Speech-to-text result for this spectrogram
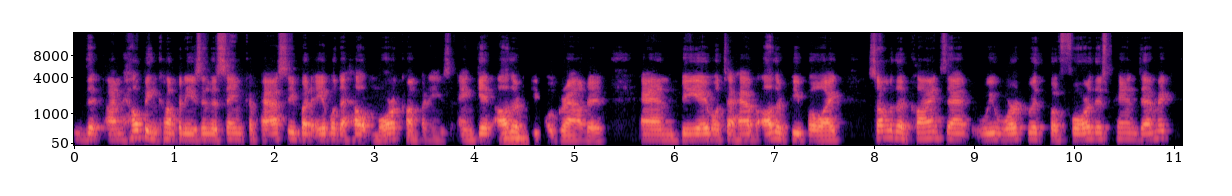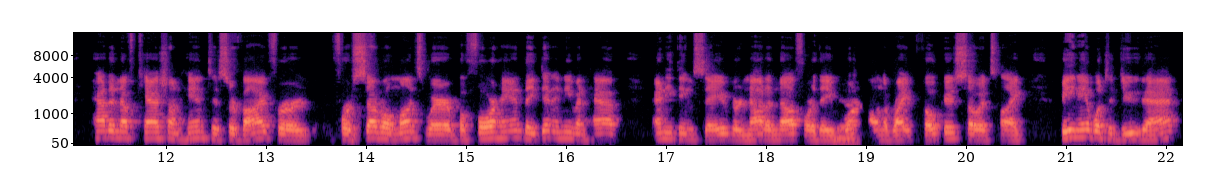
that I'm helping companies in the same capacity, but able to help more companies and get other mm-hmm. people grounded and be able to have other people like some of the clients that we worked with before this pandemic had enough cash on hand to survive for for several months where beforehand they didn't even have anything saved or not enough or they yeah. weren't on the right focus so it's like being able to do that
